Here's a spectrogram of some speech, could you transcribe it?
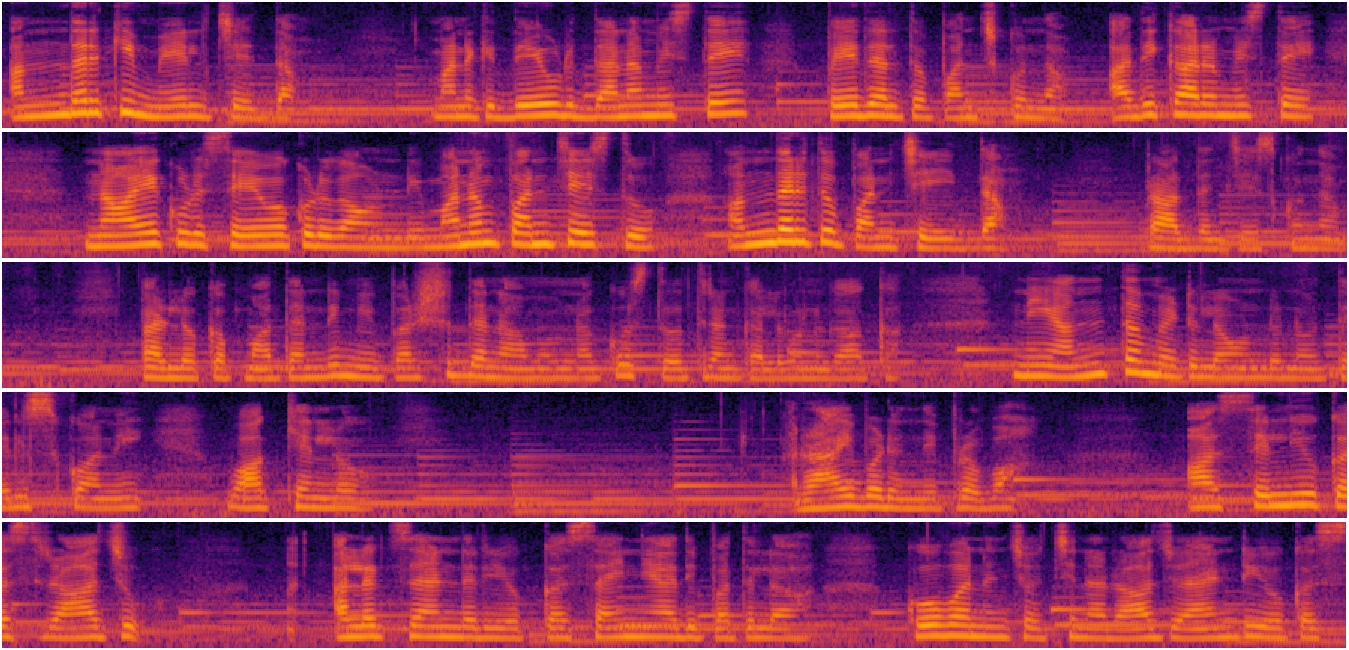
అందరికీ మేలు చేద్దాం. మనకి దేవుడు ధనం ఇస్తే పేదలతో పంచుకుందాం. అధికారం ఇస్తే నాయకుడు సేవకుడుగా ఉండి మనం పని చేస్తూ అందరితో పని చేయిద్దాం. ప్రార్థన చేసుకుందాం. పరలోక మా తండ్రి మీ పరిశుద్ధ నామం నాకు స్తోత్రం కలుగును గాక నీ అంత మెటులో ఉండును తెలుసుకొని వాక్యంలో రాయబడి ఉంది ప్రభా. ఆ సెల్యూకస్ రాజు అలెగ్జాండర్ యొక్క సైన్యాధిపతుల కోవ నుంచి వచ్చిన రాజు యాంటీయోకస్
